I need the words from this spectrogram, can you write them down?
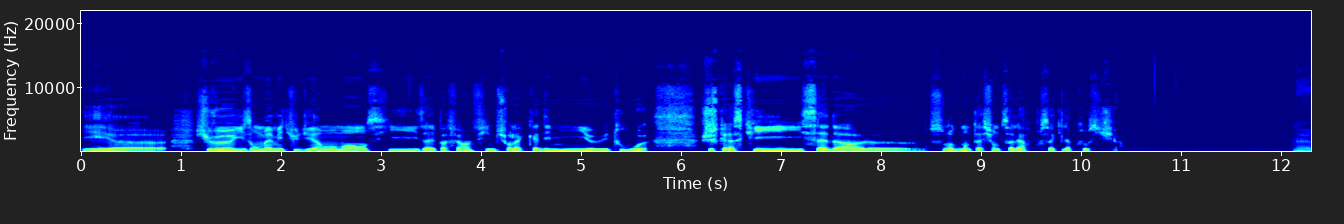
et euh, tu veux, ils ont même étudié un moment s'ils n'allaient pas faire un film sur l'académie euh, et tout, jusqu'à ce qu'il cède à son augmentation de salaire. Pour ça qu'il a pris aussi cher. Ah.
